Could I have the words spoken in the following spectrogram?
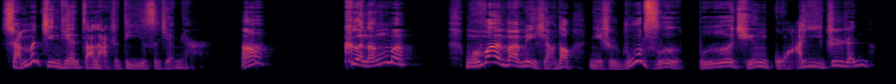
什么？今天咱俩是第一次见面啊，可能吗？我万万没想到你是如此薄情寡义之人呢！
